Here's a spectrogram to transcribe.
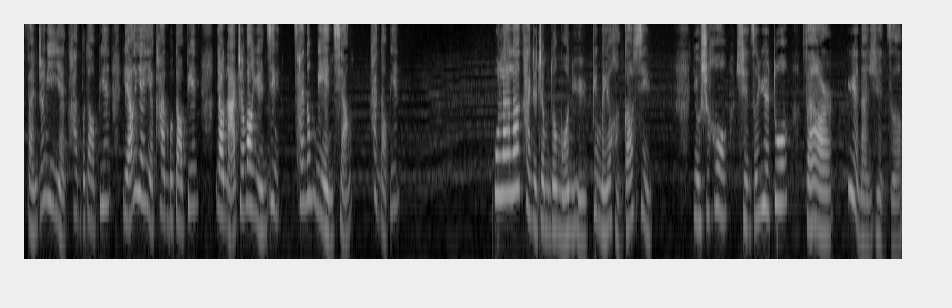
反正一眼看不到边，两眼也看不到边，要拿着望远镜才能勉强看到边。乌拉拉看着这么多魔女，并没有很高兴。有时候选择越多，反而……越难选择。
